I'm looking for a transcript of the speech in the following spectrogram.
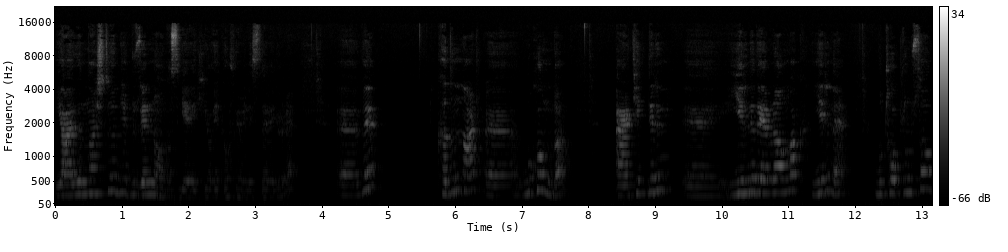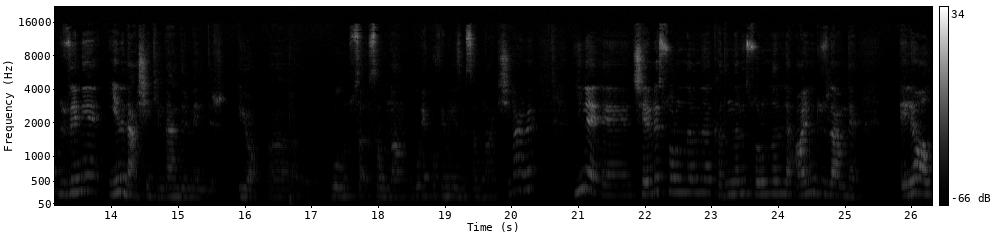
yaygınlaştığı bir düzenin olması gerekiyor ekofeministlere göre. E, ve kadınlar e, bu konuda erkeklerin e, yerini devralmak yerine bu toplumsal düzeni yeniden şekillendirmelidir diyor e, bu savunan, bu ekofeminizmi savunan kişiler ve yine e, çevre sorunlarını, kadınların sorunlarıyla aynı düzlemde ele al,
